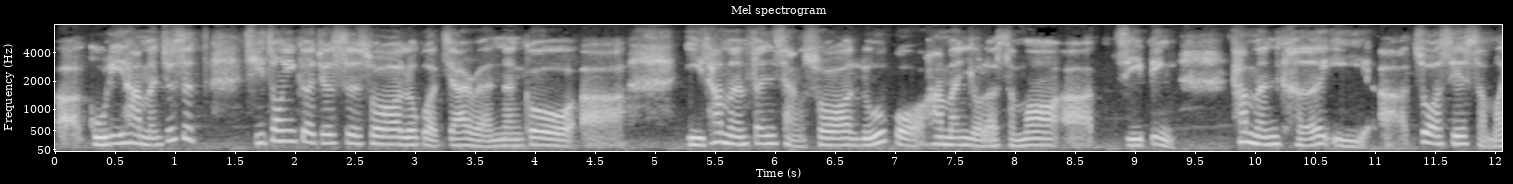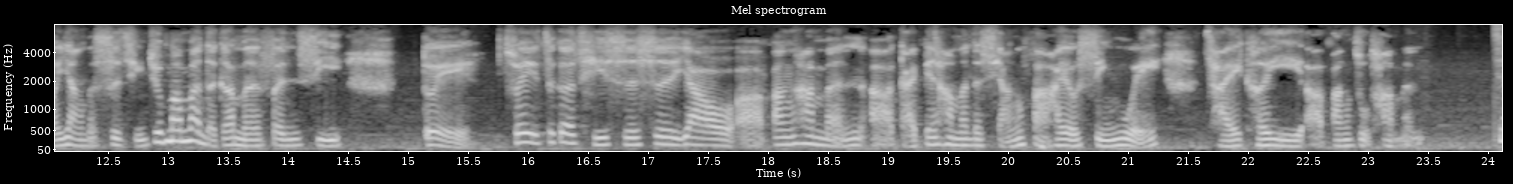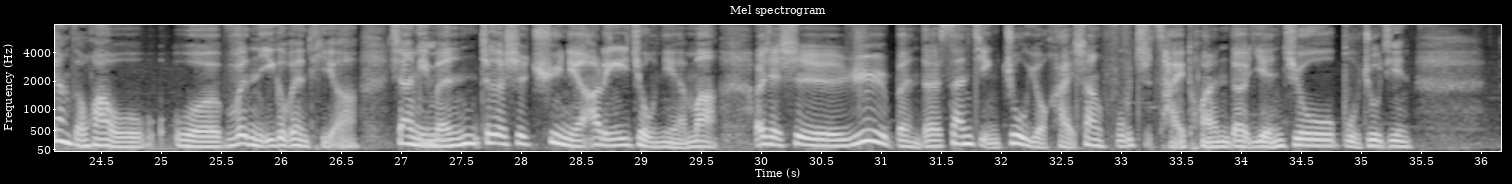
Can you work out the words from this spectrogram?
呃鼓励他们，就是其中一个就是说，如果家人能够呃，以他们分享说，如果他们有了什么呃疾病，他们可以啊做些什么样的事情，就慢慢的跟他们分析，对，所以这个其实是要啊帮他们啊改变他们的想法还有行为，才可以啊帮助他们。这样的话，我我问一个问题啊，像你们这个是去年二零一九年嘛，而且是日本的三井住友海上福祉财团的研究补助金，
